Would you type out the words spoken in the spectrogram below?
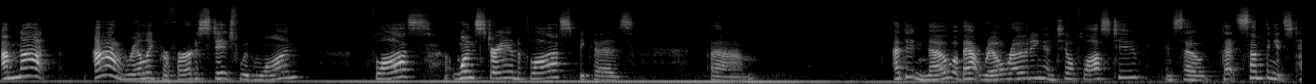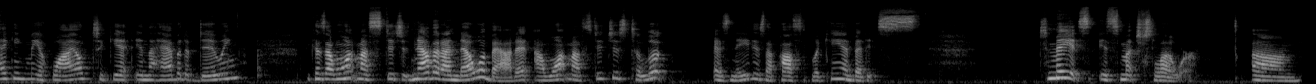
I'm not, I really prefer to stitch with one floss, one strand of floss because um, I didn't know about railroading until floss tube. And so that's something it's taking me a while to get in the habit of doing because I want my stitches, now that I know about it, I want my stitches to look as neat as I possibly can, but it's, to me, it's, it's much slower. Um,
